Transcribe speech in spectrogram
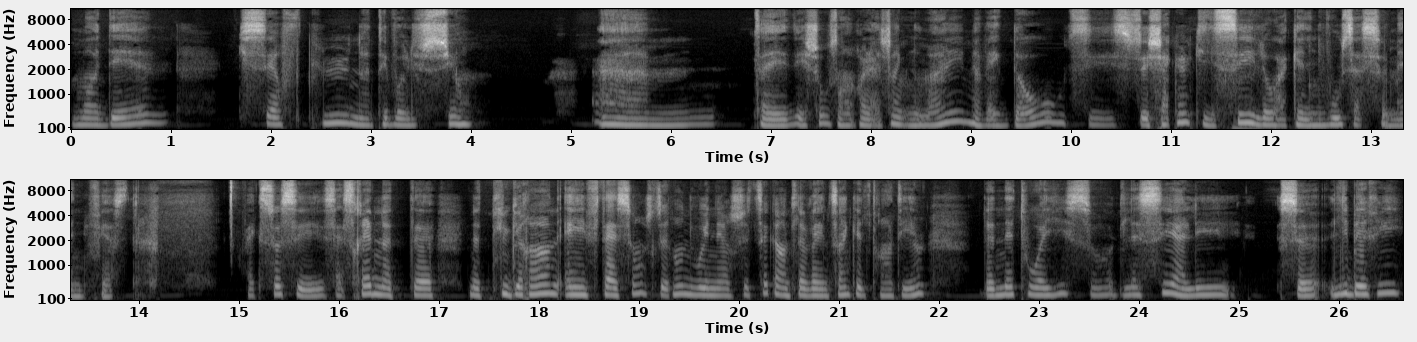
modèles qui servent plus notre évolution. Euh, c'est des choses en relation avec nous-mêmes, avec d'autres. C'est chacun qui sait là à quel niveau ça se manifeste. Fait que ça, c'est, ça serait notre, euh, notre plus grande invitation, je dirais, au niveau énergétique entre le 25 et le 31, de nettoyer ça, de laisser aller, se libérer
